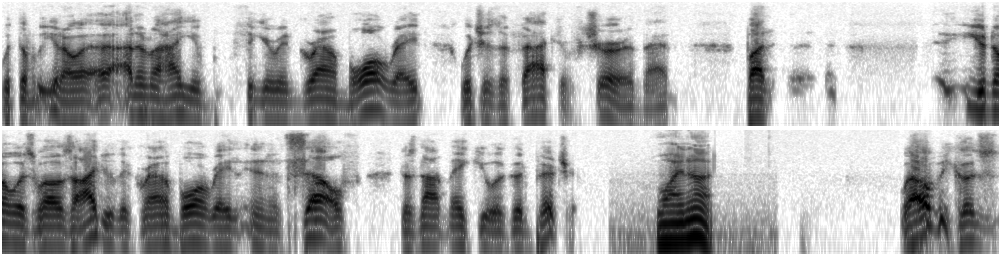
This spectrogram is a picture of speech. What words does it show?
With the, you know, I don't know how you figure in ground ball rate, which is a factor for sure in that, but you know as well as I do that ground ball rate in itself does not make you a good pitcher. Why not? Well, because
